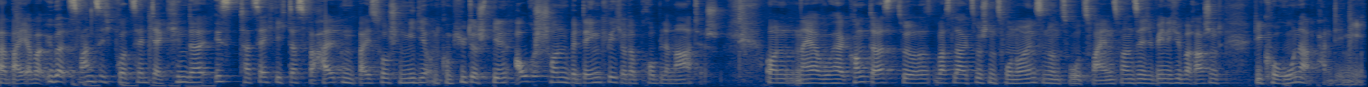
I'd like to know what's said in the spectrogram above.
Äh, bei aber über 20 Prozent der Kinder ist tatsächlich das Verhalten bei Social Media und Computerspielen auch schon bedenklich oder problematisch. Und naja, woher kommt das? Was lag zwischen 2019 und 2022? Wenig überraschend die Corona-Pandemie.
